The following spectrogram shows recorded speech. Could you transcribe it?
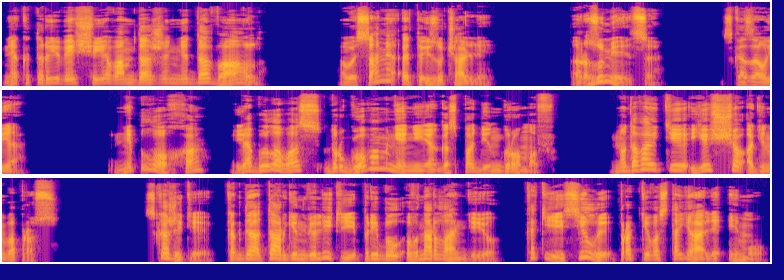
некоторые вещи я вам даже не давал. Вы сами это изучали? — Разумеется, — сказал я. Неплохо. Я был о вас другого мнения, господин Громов. Но давайте еще один вопрос. Скажите, когда Тарген Великий прибыл в Норландию, какие силы противостояли ему?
